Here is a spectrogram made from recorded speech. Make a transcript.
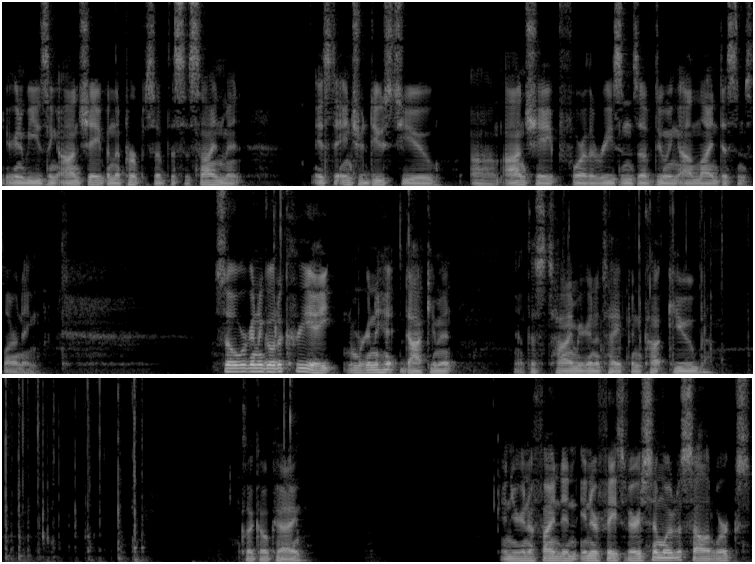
you're going to be using Onshape and the purpose of this assignment is to introduce to you um, Onshape for the reasons of doing online distance learning. So we're going to go to create and we're going to hit document. At this time you're going to type in cut cube. Click OK. And you're going to find an interface very similar to SolidWorks.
